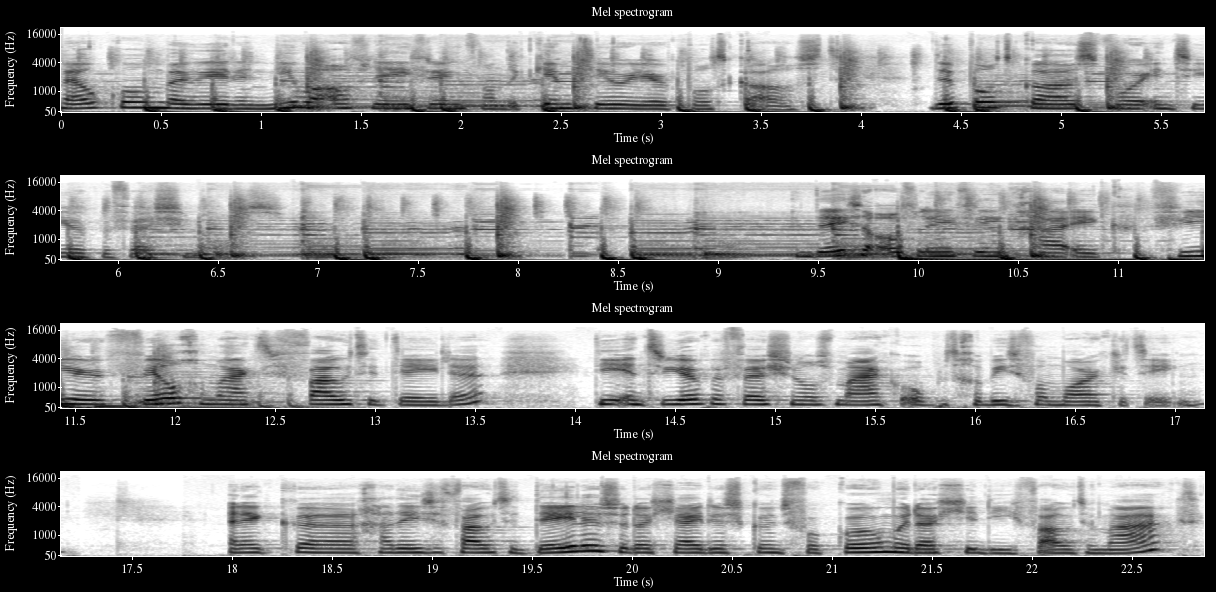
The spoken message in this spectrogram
Welkom bij weer een nieuwe aflevering van de Kim Interior Podcast. De podcast voor interieurprofessionals. In deze aflevering ga ik vier veelgemaakte fouten delen die interieurprofessionals maken op het gebied van marketing. En ik uh, ga deze fouten delen zodat jij dus kunt voorkomen dat je die fouten maakt.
